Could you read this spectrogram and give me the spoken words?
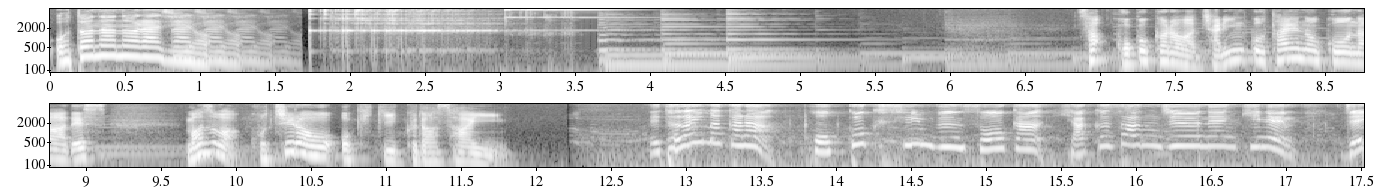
大人のラジオさあここからはチャリンコタエのコーナーです。まずはこちらをお聞きください。えただいまから北国新聞創刊130年記念 JA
